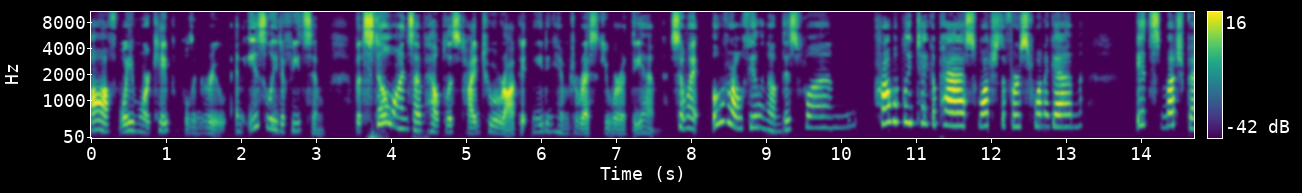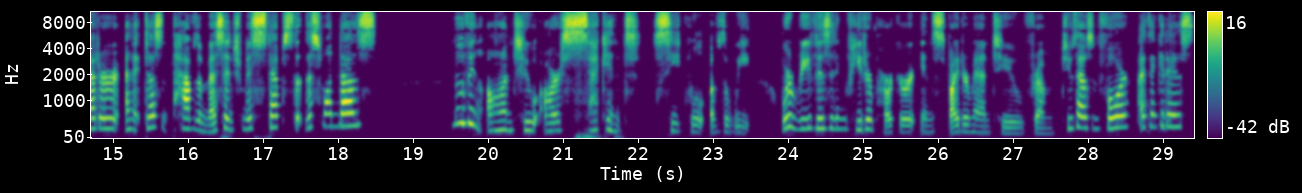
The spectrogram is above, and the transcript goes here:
off way more capable than Gru and easily defeats him, but still winds up helpless tied to a rocket, needing him to rescue her at the end. So my overall feeling on this one probably take a pass, watch the first one again. It's much better, and it doesn't have the message missteps that this one does. Moving on to our second sequel of the week. We're revisiting Peter Parker in Spider Man 2 from 2004, I think it is.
